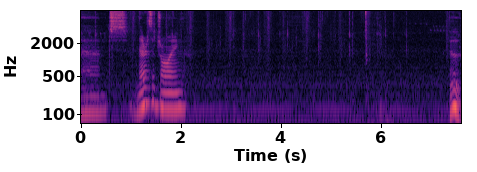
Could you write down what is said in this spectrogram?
And there's a drawing. Ooh.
